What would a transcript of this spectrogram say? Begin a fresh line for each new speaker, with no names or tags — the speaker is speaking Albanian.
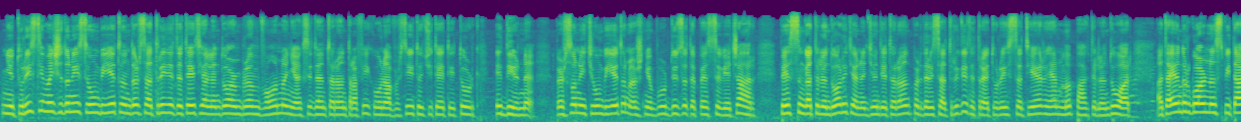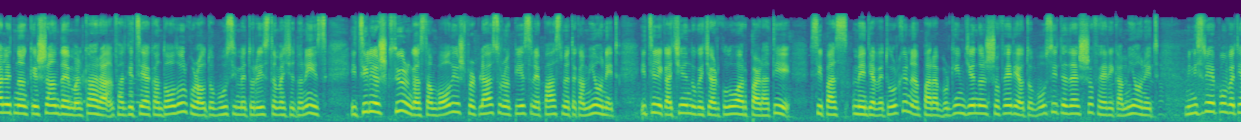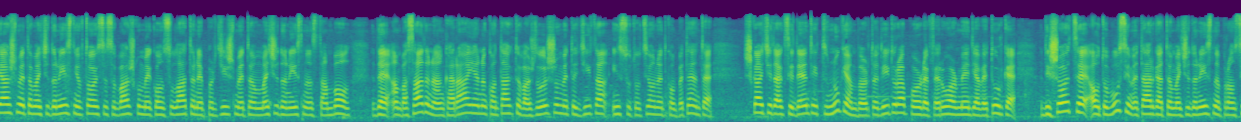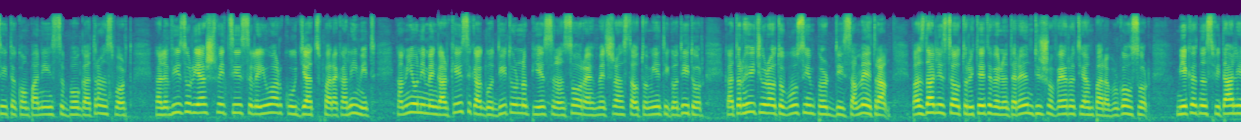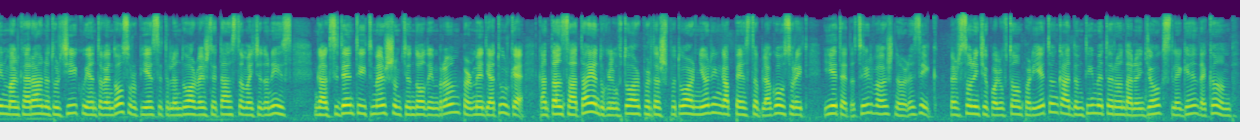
Një turist i Maqedonisë humbi jetën ndërsa tridhjetë e tetë janë lënduar mbrëmë vonë në një aksident të rëndë trafiku në afërsi të qytetit turk Edirne. Personi që humbi jetën është një burrë dyzet e pesë vjeçar. Pesë nga të lënduarit janë në gjendje të rëndë përderisa tridhjetë e tre turistë të tjerë janë më pak të lënduar. Ata janë dërguar në spitalet në Keshan dhe Malkara. Fatkeqësia ka ndodhur kur autobusi me turistë të Maqedonisë, i cili është kthyer nga Stambolli, është përplasur në pjesën e pasme të kamionit. i cili ka qenë duke qarkulluar para tij. Sipas mediave turke, në paraburgim gjenden shoferi i autobusit dhe shoferi i kamionit. Ministria e Punëve të Jashtme të Maqedonisë njoftoi se së bashku me Konsullatën e Përgjithshme të Maqedonisë në Stamboll dhe Ambasadën në Ankara janë në kontakt të vazhdueshëm me të gjitha institucionet kompetente Shkaqet e aksidentit nuk janë bërë të ditura por referuar mediave turke, dyshohet se autobusi me targa të Maqedonisë në pronësi të kompanisë Boga Transport ka lëvizur jashtë shpejtësisë së lejuar ku gjatë parakalimit, kamioni me ngarkesë i ka goditur në pjesën anësore, me ç'rast automjeti i goditur ka tërhequr autobusin për disa metra. Pas daljes të autoriteteve në terren, dy shoferët janë paraburgosur. Mjekët në spitalin e Malkara në Turqi, ku janë të vendosur pjesë e të lënduarve shtetas të Maqedonisë nga aksidenti i tmerrshëm që ndodhi mbrëmë, për media turke kanë thënë se ata janë duke luftuar për të shpëtuar njërin nga pesë të plagosurit, jeta e të cilëve është në rrezik. Personi që po lufton për jetën ka dëmtime të rënda në gjoks, legen dhe këmbë.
